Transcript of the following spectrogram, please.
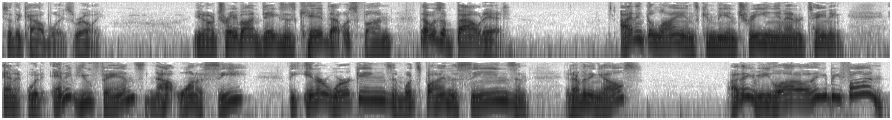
to the Cowboys, really. You know, Trevon Diggs' kid, that was fun. That was about it. I think the Lions can be intriguing and entertaining. And would any of you fans not want to see the inner workings and what's behind the scenes and, and everything else? I think it'd be a lot. I think it'd be fun.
